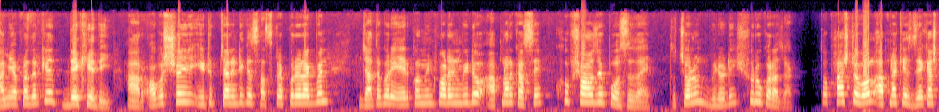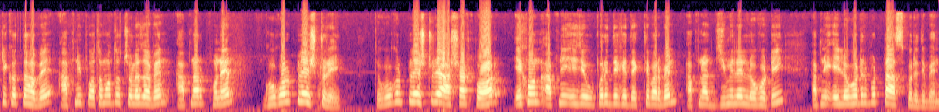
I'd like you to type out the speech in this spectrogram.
আমি আপনাদেরকে দেখিয়ে দিই। আর অবশ্যই ইউটিউব চ্যানেলটিকে সাবস্ক্রাইব করে রাখবেন, যাতে করে এরকম ইম্পর্টেন্ট ভিডিও আপনার কাছে খুব সহজে পৌঁছে যায়। তো চলুন ভিডিওটি শুরু করা যাক। তো ফার্স্ট অফ অল আপনাকে যে কাজটি করতে হবে, আপনি প্রথমত চলে যাবেন আপনার ফোনের গুগল প্লে স্টোরে তো গুগল প্লে স্টোরে আসার পর এখন আপনি এই যে উপরের দিকে দেখতে পারবেন আপনার জিমেলের লোগোটি আপনি এই লোগোটির উপর টাচ করে দেবেন।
